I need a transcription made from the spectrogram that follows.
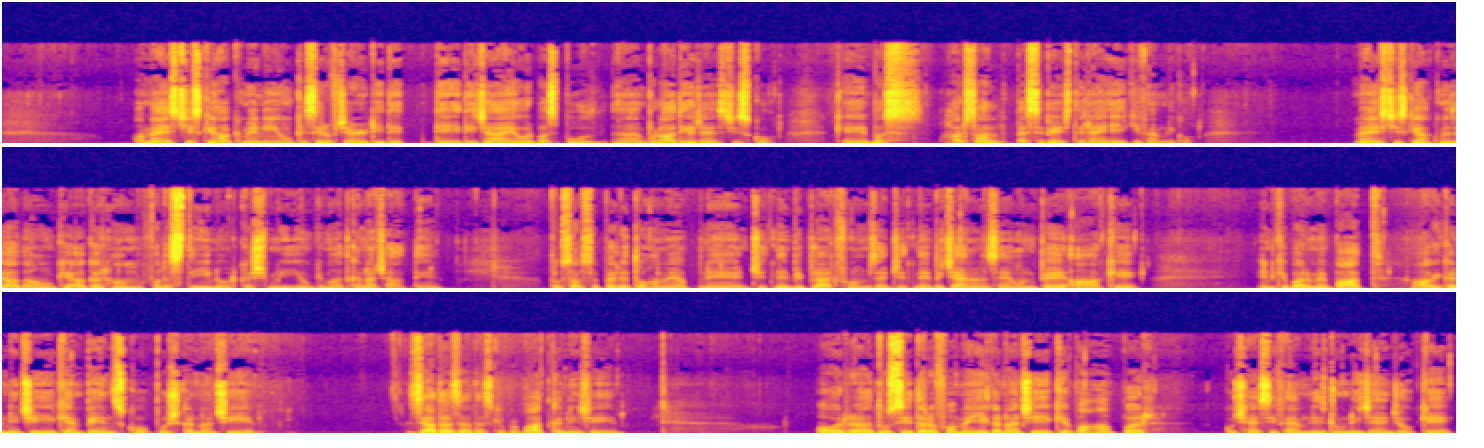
اب میں اس چیز کے حق میں نہیں ہوں کہ صرف چیریٹی دے دے دی جائے اور بس پول بلا دیا جائے اس چیز کو کہ بس ہر سال پیسے بیچتے جائیں ایک ہی فیملی کو۔ میں اس چیز کے حق میں زیادہ ہوں کہ اگر ہم فلسطین اور کشمیریوں کی مدد کرنا چاہتے ہیں، تو سب سے پہلے تو ہمیں اپنے جتنے بھی پلیٹفارمز ہیں، جتنے بھی چینلز ہیں، ان پہ آ کے ان کے بارے میں بات آگے کرنی چاہیے کیمپینس کو پش کرنا چاہیے، زیادہ سے زیادہ اس کے اوپر بات کرنی چاہیے۔ اور دوسری طرف ہمیں یہ کرنا چاہیے کہ وہاں پر کچھ ایسی فیملیز ڈھونڈی جائیں جو کہ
